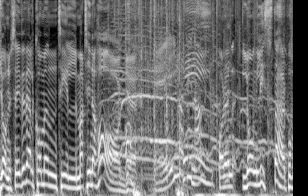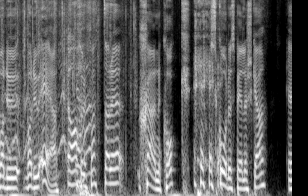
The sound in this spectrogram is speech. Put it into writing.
Ja, nu säger vi välkommen till Martina Haag. Hej Martina. Har en lång lista här på vad du, vad du är. Ja. Författare, stjärnkock, skådespelerska, eh,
